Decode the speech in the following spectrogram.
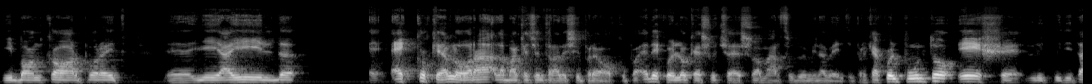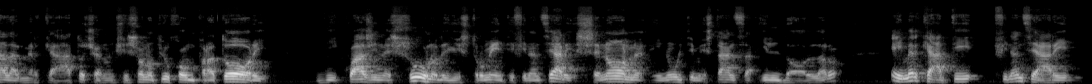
i bond corporate, eh, gli high yield, ecco che allora la banca centrale si preoccupa ed è quello che è successo a marzo 2020 perché a quel punto esce liquidità dal mercato, cioè non ci sono più compratori di quasi nessuno degli strumenti finanziari, se non in ultima istanza il dollaro, e i mercati finanziari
